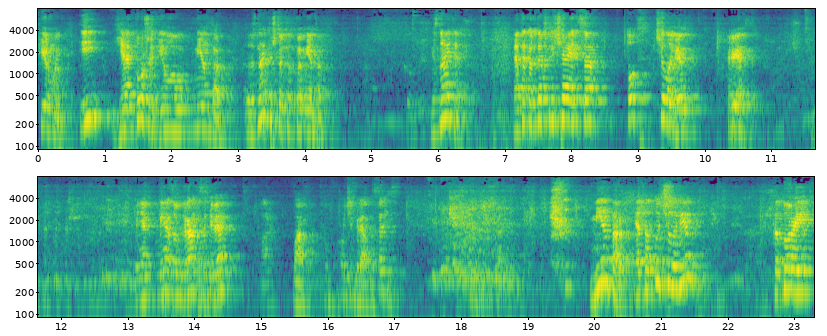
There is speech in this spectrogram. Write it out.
фирмы. И я тоже делаю ментор. Вы знаете, что это такое ментор? Не знаете? Это когда встречается тот человек. Привет. Меня, меня зовут Грант, а за тебя? Марк. Марк. Очень приятно. Садись. Ментор – это тот человек, который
